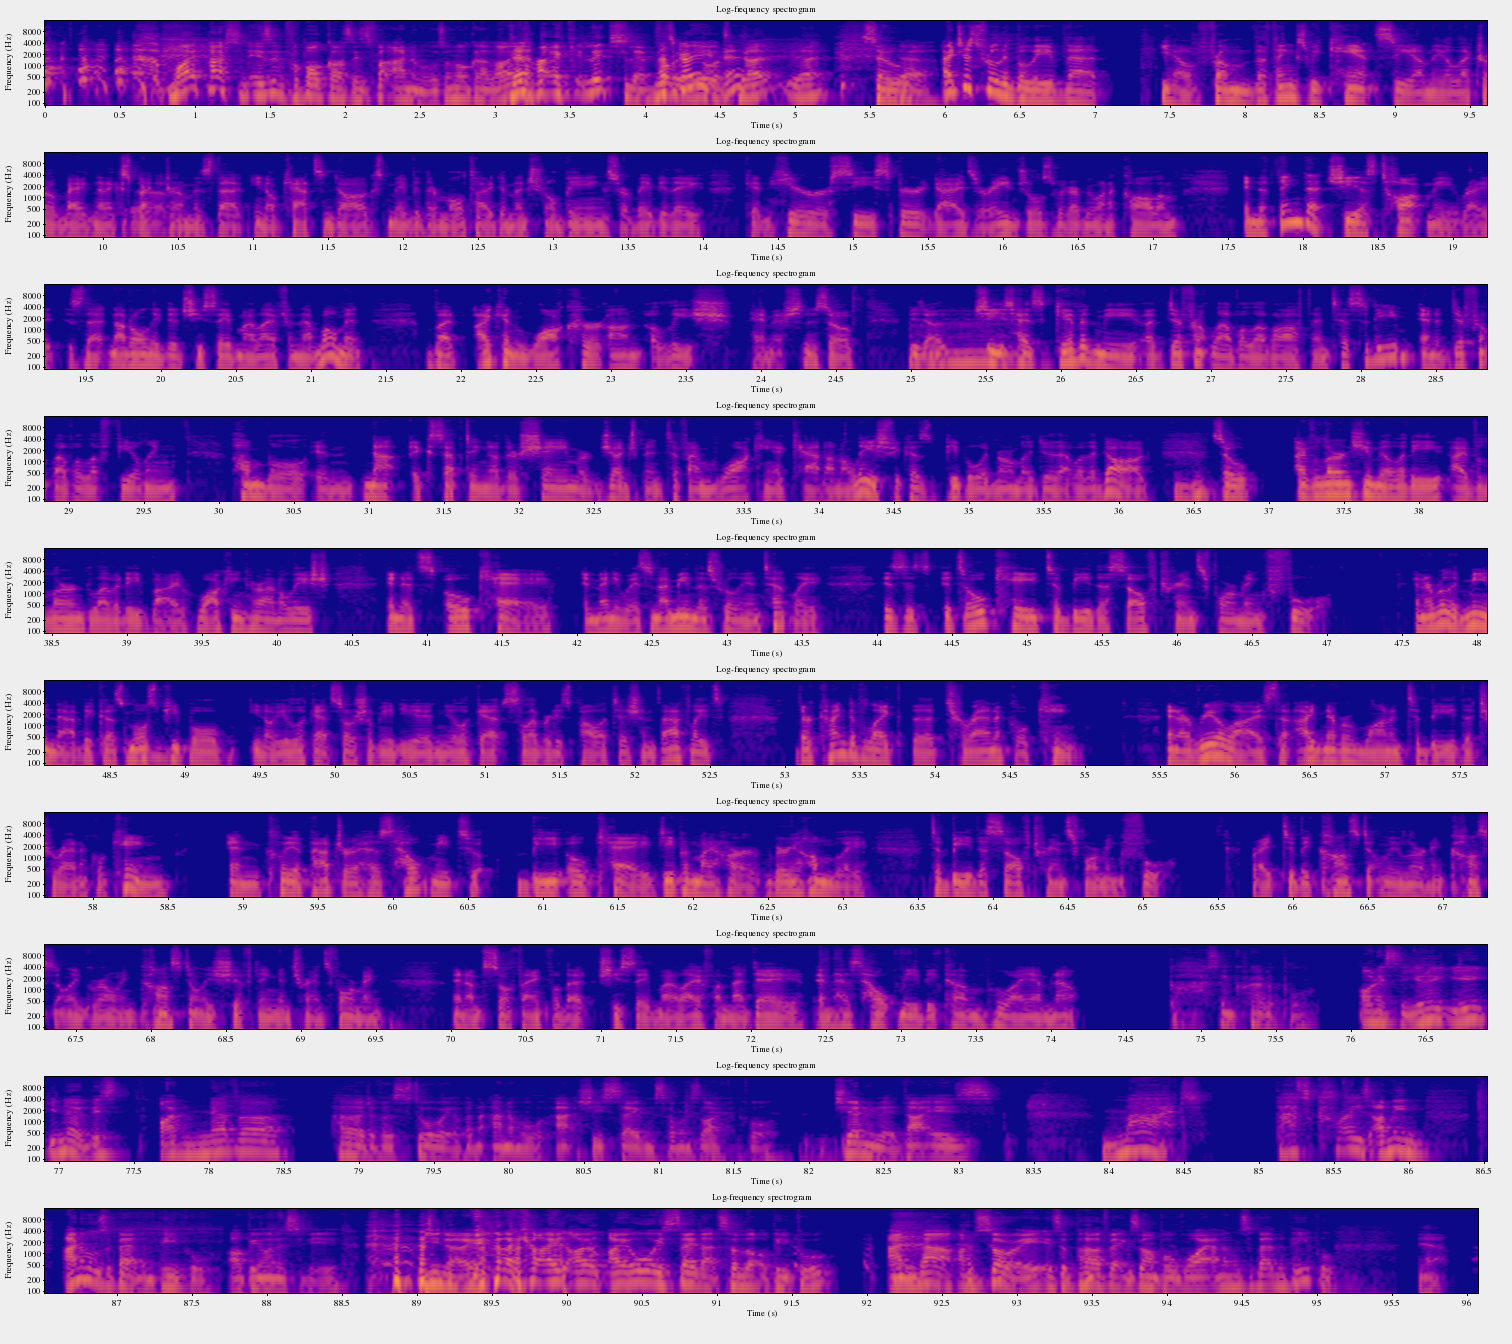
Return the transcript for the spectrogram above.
my passion isn't for podcasts it's for animals i'm not gonna lie yeah. like literally I'm that's great yours, yeah. you know? so yeah. i just really believe that you know, from the things we can't see on the electromagnetic spectrum yeah. is that, you know, cats and dogs, maybe they're multidimensional beings, or maybe they can hear or see spirit guides or angels, whatever you want to call them. And the thing that she has taught me, right, is that not only did she save my life in that moment, but I can walk her on a leash, Hamish. And so, you know, mm. she has given me a different level of authenticity and a different level of feeling humble in not accepting other shame or judgment if I'm walking a cat on a leash, because people would normally do that with a dog. Mm-hmm. So I've learned humility. I've learned levity by walking her on a leash, and it's okay in many ways. And I mean this really intently. Is it's it's okay to be the self transforming fool, and I really mean that because most mm. people, you know, you look at social media and you look at celebrities, politicians, athletes, they're kind of like the tyrannical king. And I realized that I'd never wanted to be the tyrannical king. And Cleopatra has helped me to be okay, deep in my heart, very humbly, to be the self transforming fool right? To be constantly learning, constantly growing, constantly shifting and transforming. And I'm so thankful that she saved my life on that day and has helped me become who I am now. God, it's incredible. Honestly, you know, you, you know this. I've never heard of a story of an animal actually saving someone's life before. Generally, that is mad. That's crazy. I mean, animals are better than people. I'll be honest with you. You know, like I, I, I always say that to a lot of people, and that I'm sorry is a perfect example of why animals are better than people.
